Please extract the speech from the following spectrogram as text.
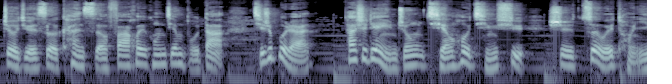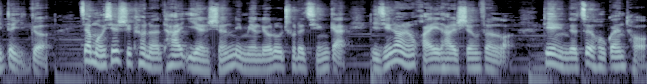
这个角色看似发挥空间不大，其实不然，她是电影中前后情绪是最为统一的一个。在某些时刻呢，他眼神里面流露出的情感已经让人怀疑他的身份了。电影的最后关头，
